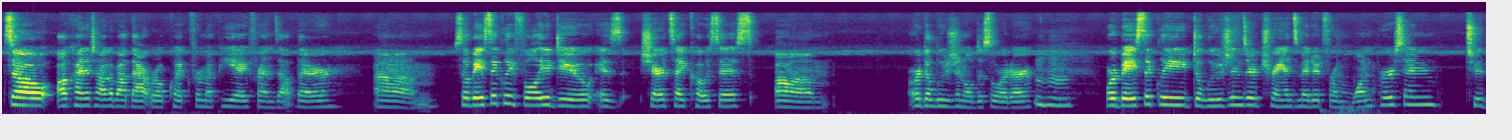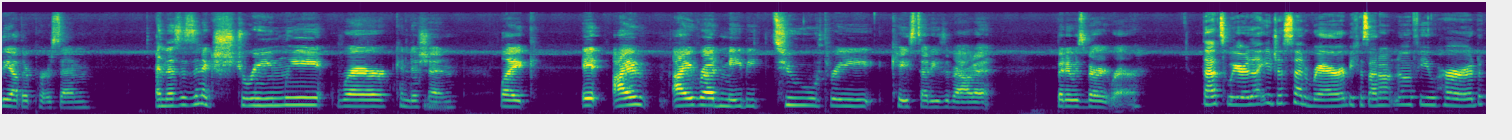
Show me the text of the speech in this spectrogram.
so I'll kind of talk about that real quick for my PA friends out there. Um, so basically, folie à deux is shared psychosis um, or delusional disorder, Mm-hmm. where basically delusions are transmitted from one person to the other person. And this is an extremely rare condition. Like it I I read maybe 2 3 case studies about it, but it was very rare. That's weird that you just said rare because I don't know if you heard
